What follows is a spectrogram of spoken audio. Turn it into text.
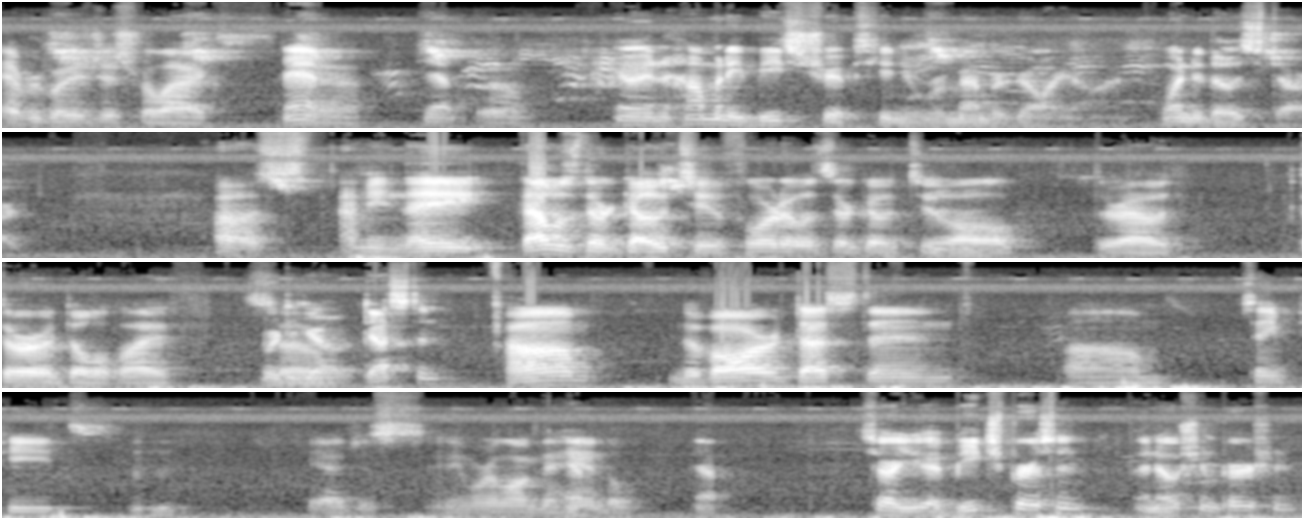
everybody's just relaxed. Yeah. Yep. So, And how many beach trips can you remember going on? When did those start? uh, I mean, they that was their go-to. Florida was their go-to Mhm. all throughout their adult life. Where'd So- you go? Destin? Um, Navarre, Destin, um, St. Pete's. Mhm. Yeah, just anywhere along the Yep. handle. So, are you a beach person, an ocean person,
